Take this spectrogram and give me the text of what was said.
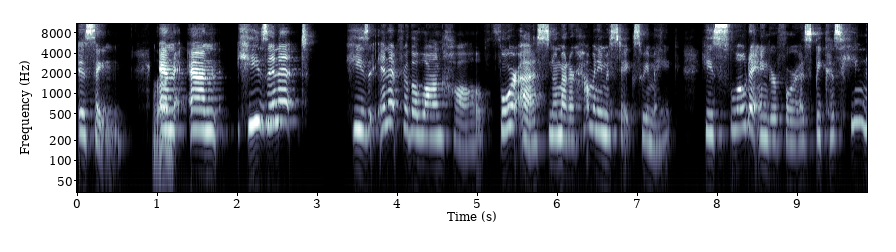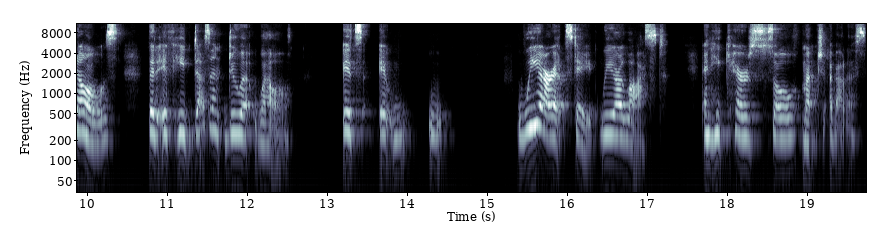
is Satan. Right. And and he's in it. He's in it for the long haul for us, no matter how many mistakes we make. He's slow to anger for us because he knows that if he doesn't do it well, it's it we are at stake. We are lost. And he cares so much about us.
